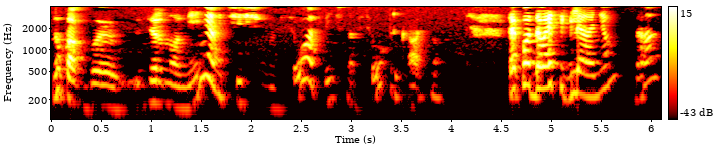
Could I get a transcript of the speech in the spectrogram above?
Ну, как бы зерно менее очищено, все отлично, все прекрасно. Так вот, давайте глянем, да,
